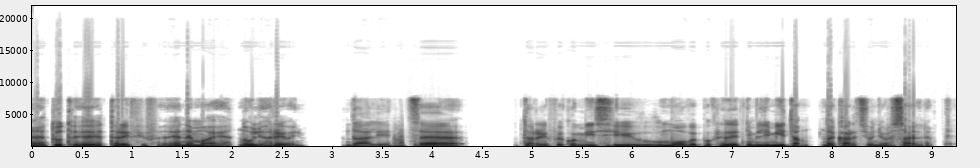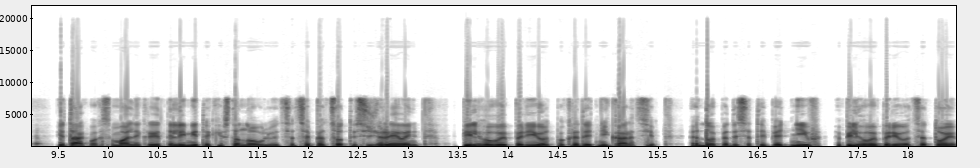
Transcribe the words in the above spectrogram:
Е, Тут е, тарифів немає 0 гривень. Далі це тарифи комісії умови по кредитним лімітам на картці універсальна. І так, максимальний кредитний ліміт, який встановлюється, це 500 тисяч гривень. Пільговий період по кредитній картці до 55 днів. Пільговий період це той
